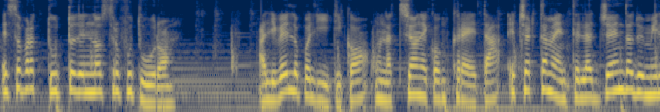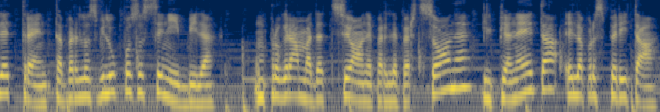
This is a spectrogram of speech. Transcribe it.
e soprattutto del nostro futuro. A livello politico, un'azione concreta è certamente l'Agenda 2030 per lo sviluppo sostenibile, un programma d'azione per le persone, il pianeta e la prosperità,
